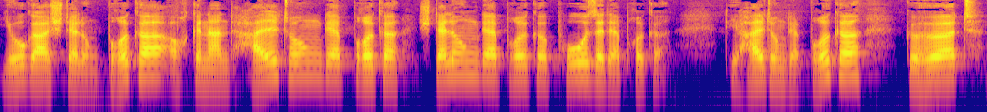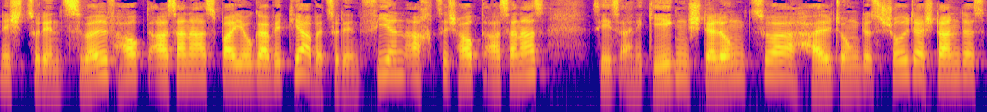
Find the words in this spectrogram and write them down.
Yoga Stellung Brücke, auch genannt Haltung der Brücke, Stellung der Brücke, Pose der Brücke. Die Haltung der Brücke gehört nicht zu den zwölf Hauptasanas bei Yoga Vidya, aber zu den 84 Hauptasanas. Sie ist eine Gegenstellung zur Haltung des Schulterstandes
